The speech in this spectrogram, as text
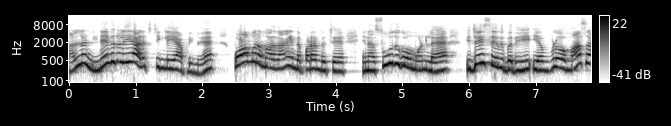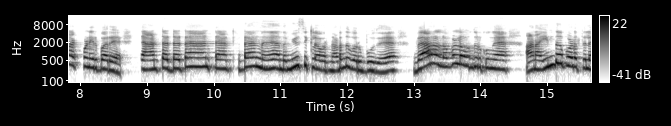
நல்ல நினைவுகளையே அழிச்சிட்டிங்களே அப்படின்னு புலம்புற மாதிரி தாங்க இந்த படம் இருந்துச்சு. ஏன்னா சூதுகம் ஒன்ல விஜய் சேதுபதி எவ்வளோ மாசம் ஆக்ட் பண்ணியிருப்பாரு டேன் ட டேன் டேன்னு அந்த மியூசிக்ல அவர் நடந்து வரும்போது வேற லெவல்ல வந்திருக்குங்க. ஆனா இந்த படத்துல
